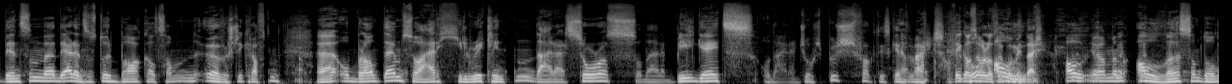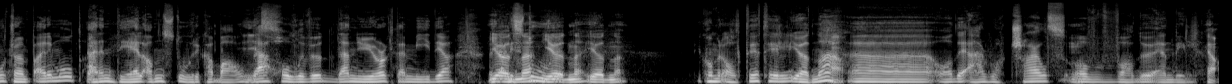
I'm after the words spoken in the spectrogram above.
den som, det er den som står bak alt sammen, den øverste kraften. Eh, og blant dem så er Hillary Clinton, der er Soros, og der er Bill Gates, og der er George Bush, faktisk, etter hvert. fikk også Og lov til å komme inn der. all- ja, men alle som Donald Trump er imot, er en del av den store kabalen. Det er Hollywood, det er New York, det er media. det er de Jødene, store- jødene, jødene. vi kommer alltid til jødene, eh, og det er Rothschilds Mm. og hva du enn vil. Ja.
